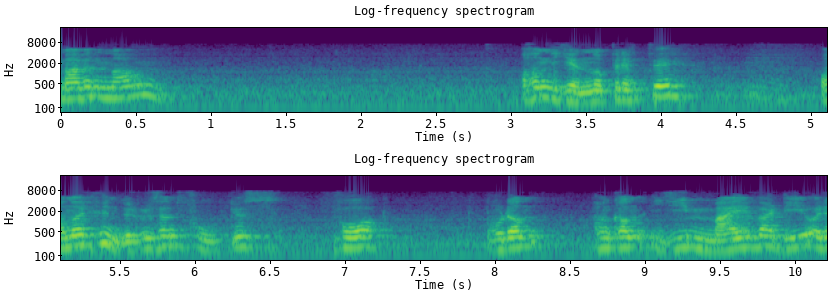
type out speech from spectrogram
meg ved navn. Og han gjenoppretter. Og han har 100 fokus på hvordan han kan gi meg verdi og,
